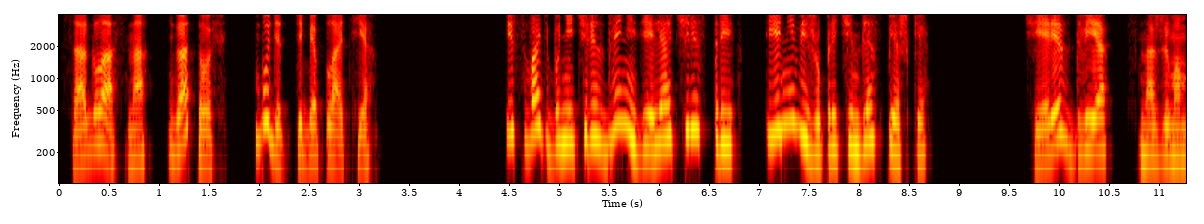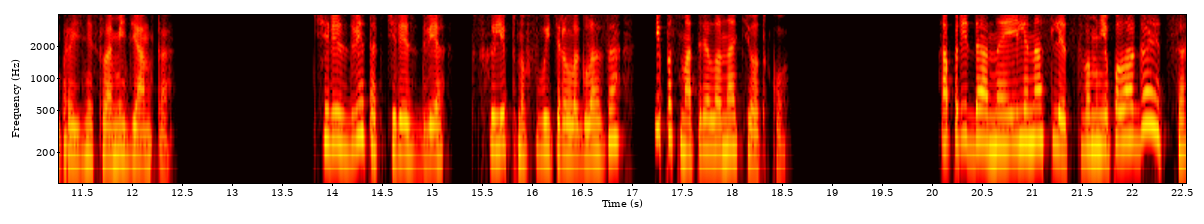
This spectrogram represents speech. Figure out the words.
«Согласна. Готовь. Будет тебе платье». «И свадьбу не через две недели, а через три. Я не вижу причин для спешки». «Через две», — с нажимом произнесла медянка. Через две так через две, всхлипнув, вытерла глаза и посмотрела на тетку. «А приданное или наследство мне полагается?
